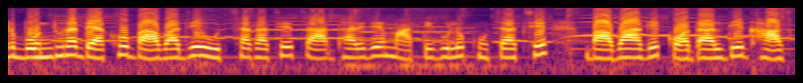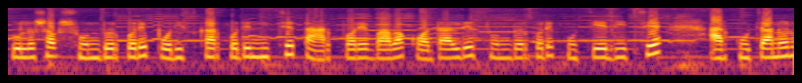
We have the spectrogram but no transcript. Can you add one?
আর বন্ধুরা দেখো, বাবা যে উচ্ছা গাছের চারধারে যে মাটিগুলো কুচাচ্ছে, বাবা আগে কোদাল দিয়ে ঘাসগুলো সব সুন্দর করে পরিষ্কার করে নিচ্ছে, তারপরে বাবা কোদাল দিয়ে সুন্দর করে কুঁচিয়ে দিচ্ছে আর কুচানোর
